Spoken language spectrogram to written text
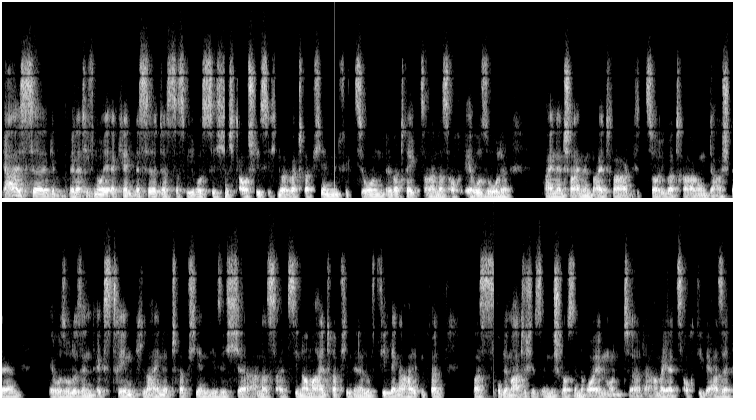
Ja, es äh, gibt relativ neue Erkenntnisse, dass das Virus sich nicht ausschließlich nur über Tröpfcheninfektionen überträgt, sondern dass auch Aerosole einen entscheidenden Beitrag zur Übertragung darstellen. Aerosole sind extrem kleine Tröpfchen, die sich äh, anders als die normalen Tröpfchen in der Luft viel länger halten können, was problematisch ist in geschlossenen Räumen. Und äh, da haben wir jetzt auch diverse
